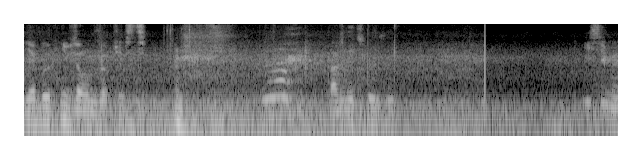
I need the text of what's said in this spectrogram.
Я бы их не взял на запчасти. Там где служит. И себя.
